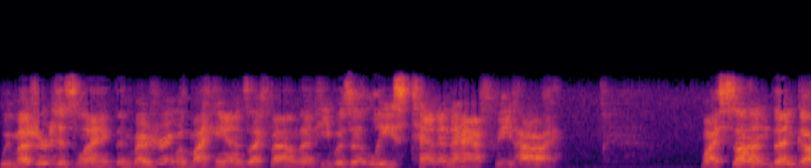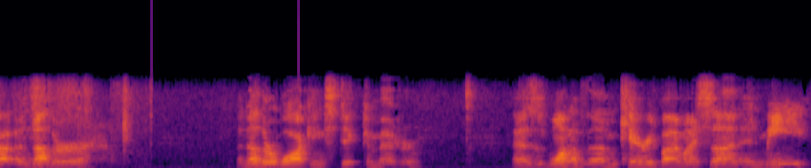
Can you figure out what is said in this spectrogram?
We measured his length, and measuring with my hands, I found that he was at least ten and a half feet high. My son then got another, another walking stick to measure, as is one of them carried by my son and me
